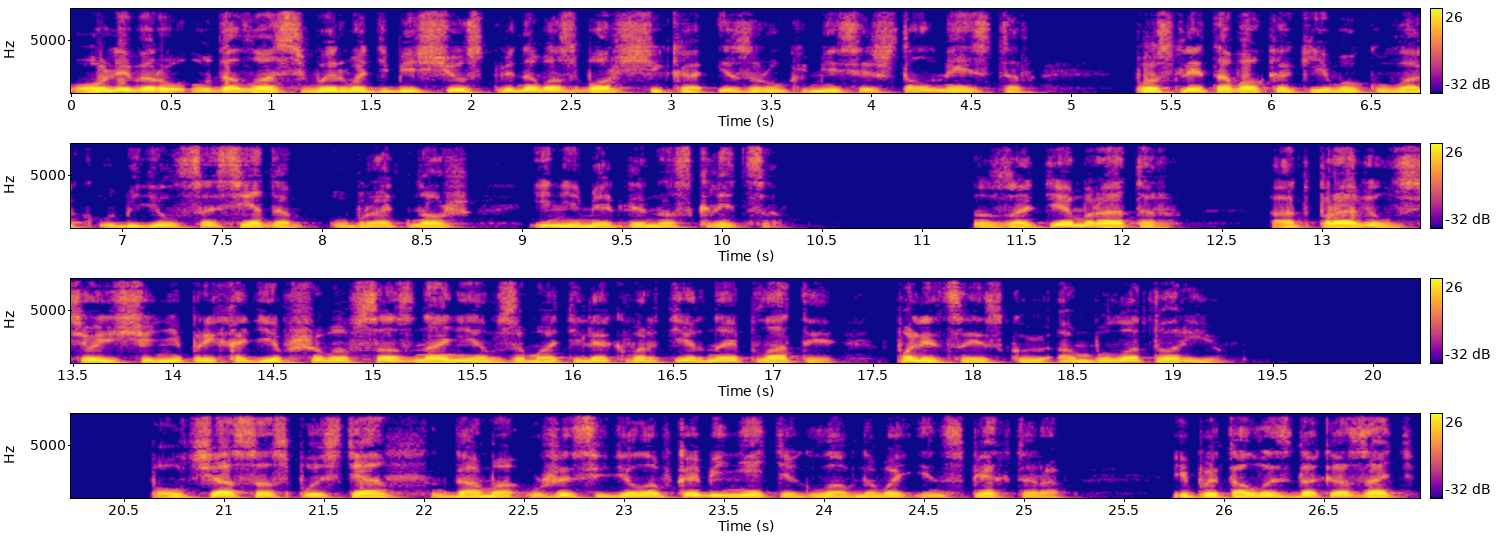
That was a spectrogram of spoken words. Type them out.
Оливеру удалось вырвать бесчувственного сборщика из рук миссис Шталмейстер после того, как его кулак убедил соседа убрать нож и немедленно скрыться. Затем Ратор отправил все еще не приходившего в сознание взымателя квартирной платы в полицейскую амбулаторию. Полчаса спустя дама уже сидела в кабинете главного инспектора — и пыталась доказать,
